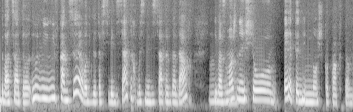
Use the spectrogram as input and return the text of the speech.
20-го, ну не, не в конце, а вот где-то в 70-х, 80-х годах. Mm-hmm. И, возможно, еще это немножко как-то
